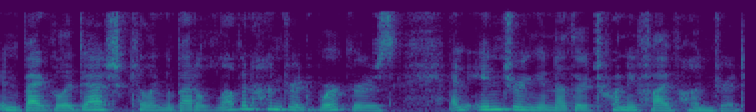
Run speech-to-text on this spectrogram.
in Bangladesh killing about 1,100 workers and injuring another 2,500.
